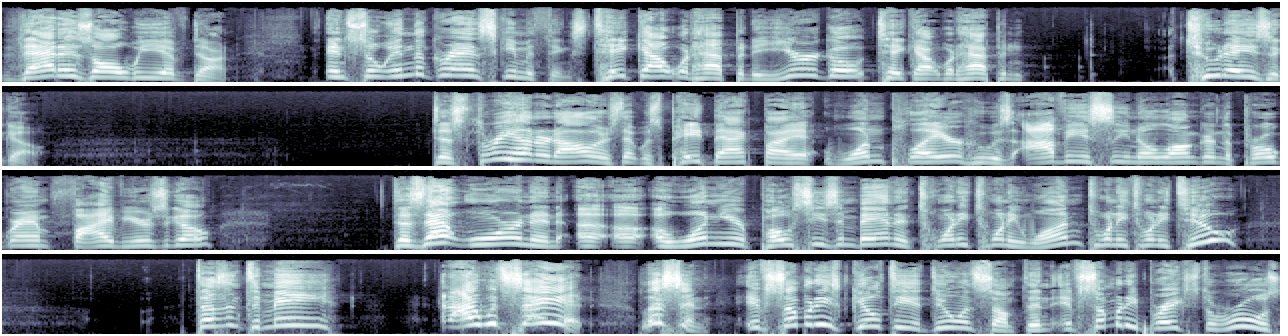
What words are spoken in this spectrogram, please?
That is all we have done. And so, in the grand scheme of things, take out what happened a year ago, take out what happened two days ago. Does $300 that was paid back by one player who is obviously no longer in the program five years ago, does that warrant an, a, a one year postseason ban in 2021, 2022? Doesn't to me. And I would say it. Listen, if somebody's guilty of doing something, if somebody breaks the rules,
